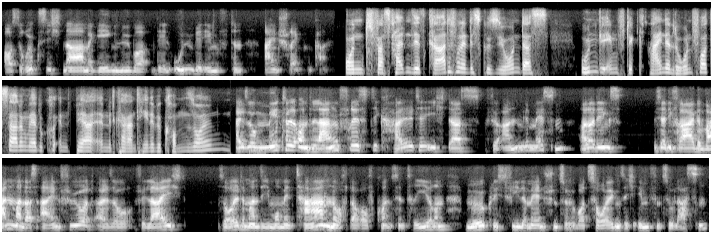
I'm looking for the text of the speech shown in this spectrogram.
aus Rücksichtnahme gegenüber den Ungeimpften einschränken kann. Und was halten Sie jetzt gerade von der Diskussion, dass Ungeimpfte keine Lohnfortzahlung mehr äh, mit Quarantäne bekommen sollen? Also mittel- und langfristig halte ich das für angemessen. Allerdings ist ja die Frage, wann man das einführt. Also vielleicht sollte man sich momentan noch darauf konzentrieren, möglichst viele Menschen zu überzeugen, sich impfen zu lassen.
